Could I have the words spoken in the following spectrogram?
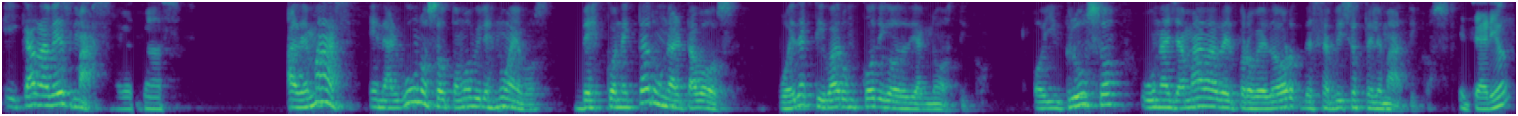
y cada vez más. Además, en algunos automóviles nuevos, desconectar un altavoz puede activar un código de diagnóstico o incluso una llamada del proveedor de servicios telemáticos. ¿En serio?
